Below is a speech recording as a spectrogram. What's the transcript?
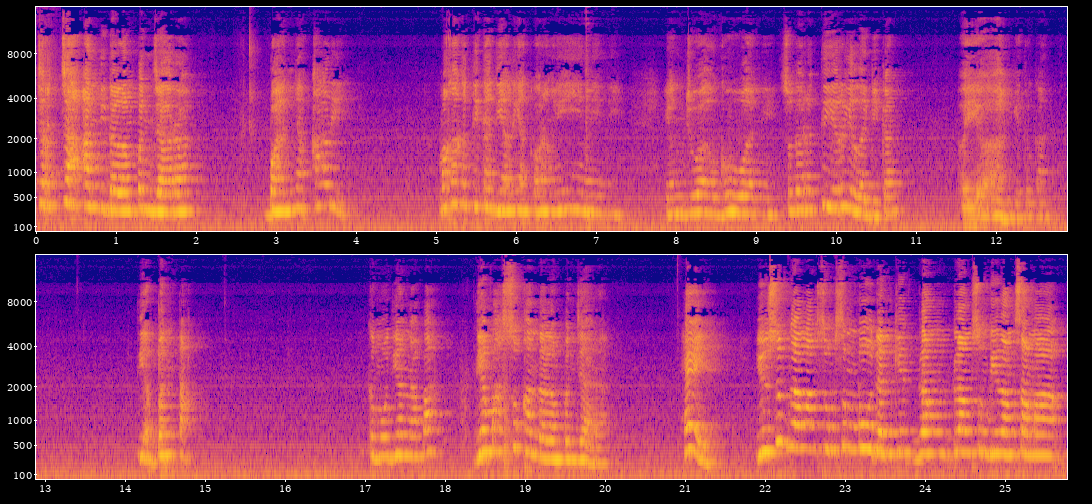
cercaan di dalam penjara? Banyak kali. Maka ketika dia lihat orang ini yang jual gua nih saudara tiri lagi kan oh iya gitu kan dia bentak kemudian apa dia masukkan dalam penjara hey Yusuf gak langsung sembuh dan lang langsung bilang sama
